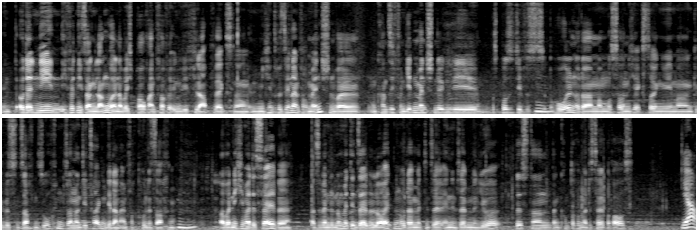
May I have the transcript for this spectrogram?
In, oder nee, ich würde nicht sagen langweilen, aber ich brauche einfach irgendwie viel Abwechslung. Mich interessieren einfach Menschen, weil man kann sich von jedem Menschen irgendwie was Positives mhm. holen oder man muss auch nicht extra irgendwie mal gewisse Sachen suchen, sondern die zeigen dir dann einfach coole Sachen. Mhm. Aber nicht immer dasselbe. Also wenn du nur mit denselben Leuten oder mit denselben, in demselben Milieu bist, dann, dann kommt auch immer dasselbe raus. Ja,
